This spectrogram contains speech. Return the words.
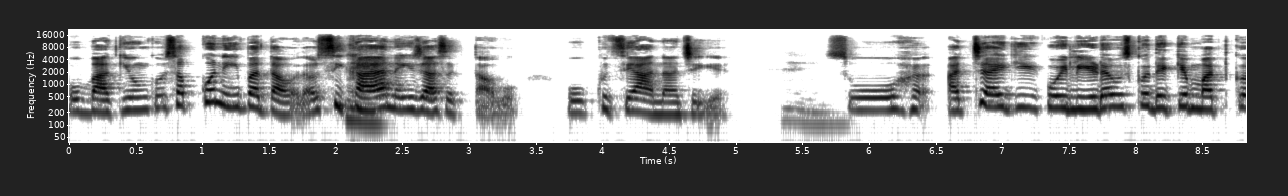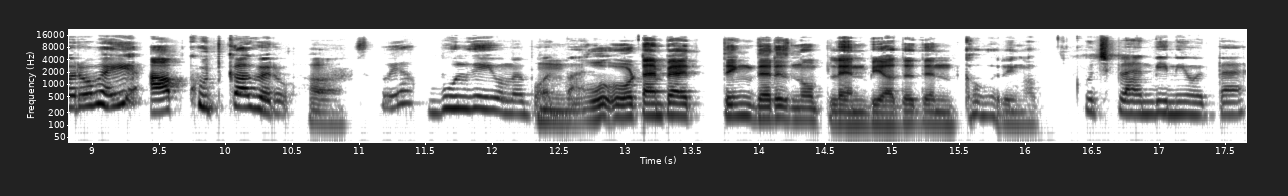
वो बाकियों को सबको नहीं पता होता और सिखाया हम्म। नहीं जा सकता वो। वो खुद से आना चाहिए। सो so, अच्छा है कि कोई लीड है उसको देख के मत करो भाई आप खुद का करो। हाँ। यार भूल गई हूँ मैं बहुत हम्म, बार। वो वो टाइम पे I think there is no plan B other than covering up कुछ प्लान भी नहीं होता है।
